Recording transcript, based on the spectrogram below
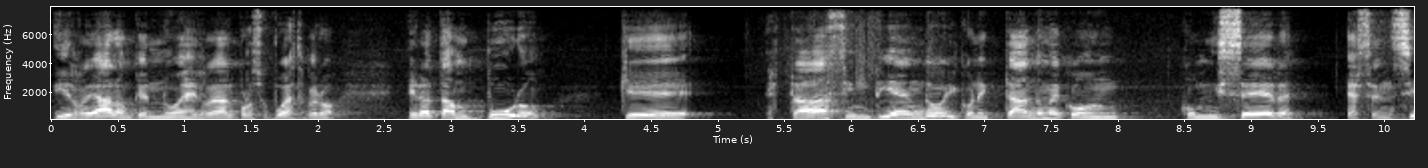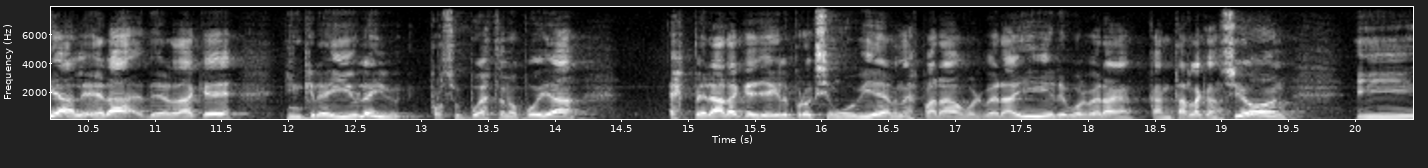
irreal, aunque no es irreal por supuesto, pero era tan puro que estaba sintiendo y conectándome con, con mi ser esencial. Era de verdad que increíble y por supuesto no podía esperar a que llegue el próximo viernes para volver a ir, volver a cantar la canción y,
